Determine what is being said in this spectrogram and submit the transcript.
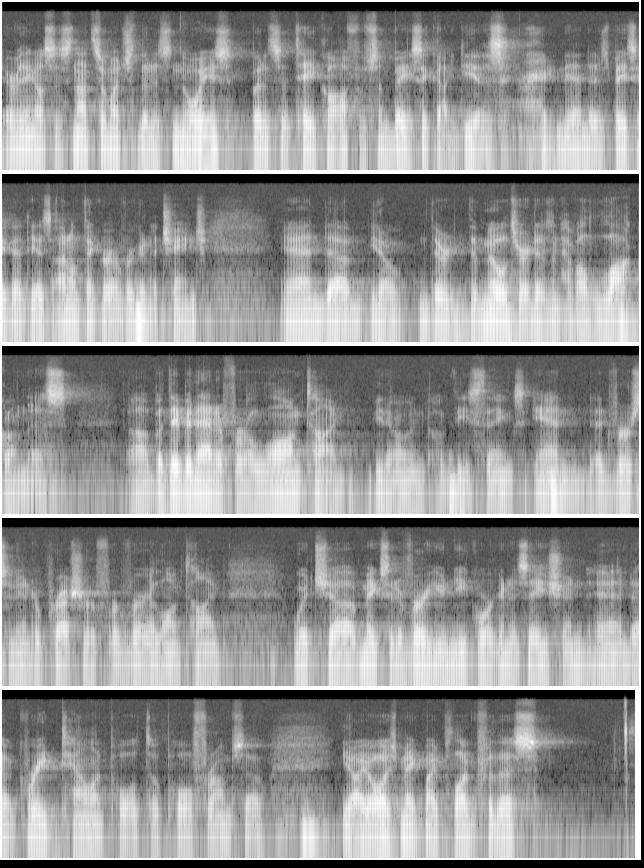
Everything else is not so much that it's noise, but it's a takeoff of some basic ideas, right? And those basic ideas I don't think are ever going to change. And uh, you know, the military doesn't have a lock on this. Uh, but they've been at it for a long time, you know, and, of these things and adversity under pressure for a very long time, which uh, makes it a very unique organization and a great talent pool to pull from. So, you know, I always make my plug for this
